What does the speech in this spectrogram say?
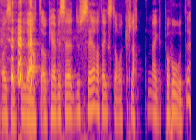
For eksempel det at ok, hvis jeg, du ser at jeg står og klapper meg på hodet,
